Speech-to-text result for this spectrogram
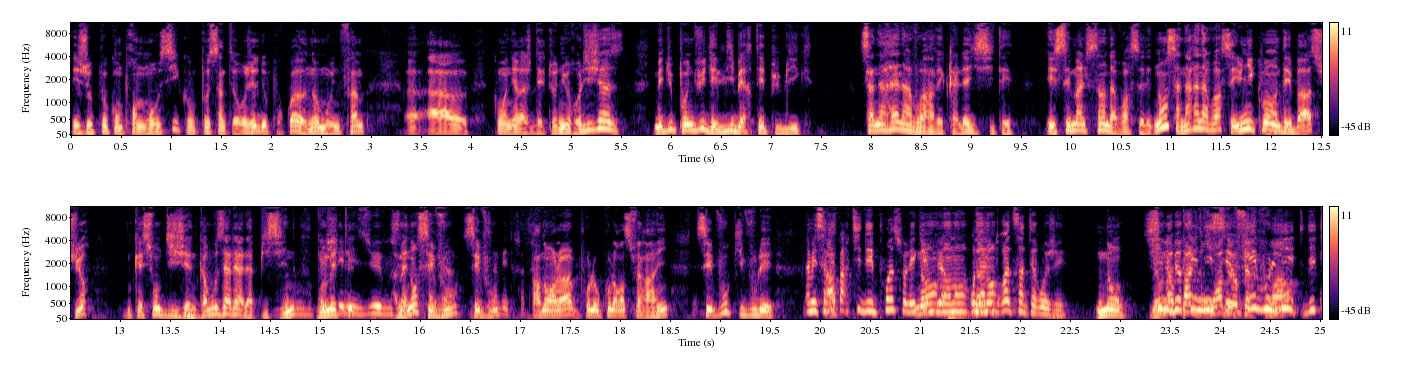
Et je peux comprendre moi aussi qu'on peut s'interroger de pourquoi un homme ou une femme euh, a, euh, comment dirais-je, des tenues religieuses. Mais du point de vue des libertés publiques, ça n'a rien à voir avec la laïcité. Et c'est malsain d'avoir ce... Non, ça n'a rien à voir. C'est uniquement un débat sur une question d'hygiène. Quand vous allez à la piscine, vous, mettez. Les yeux, vous ah mais non, c'est vous, c'est vous. Pardon là pour le coup Laurence Ferrari, c'est vous qui voulez. Non mais ça fait ah. partie des points sur lesquels on a le droit de s'interroger. Non. Si on n'a pas le droit de faire vous croire. Le dites, dites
